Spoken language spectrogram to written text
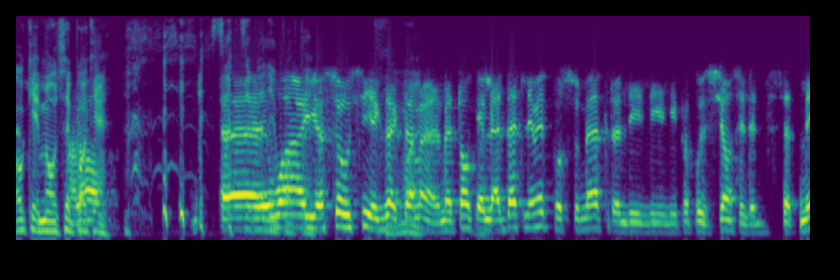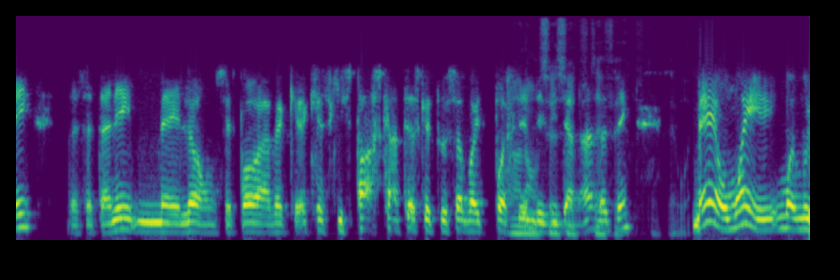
OK, mais on ne sait pas quand. oui, il y a ça aussi, exactement. Mettons que la date limite pour soumettre les, les, les propositions, c'est le 17 mai de cette année, mais là, on ne sait pas avec euh, qu'est-ce qui se passe, quand est-ce que tout ça va être possible, ah évidemment. Mais au moins, moi, moi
